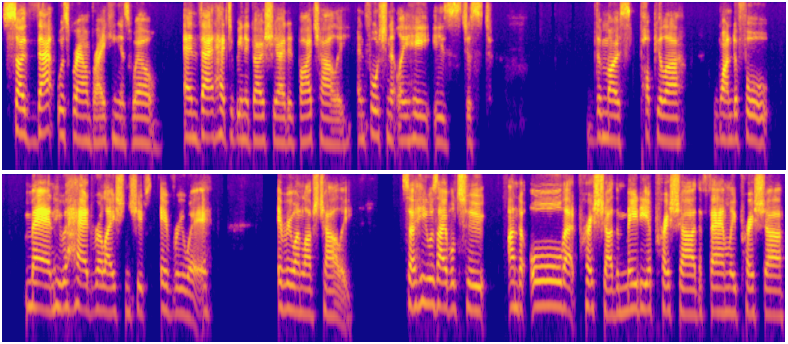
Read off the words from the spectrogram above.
So that was groundbreaking as well and that had to be negotiated by Charlie. And fortunately, he is just the most popular, wonderful man who had relationships everywhere. Everyone loves Charlie. So he was able to, under all that pressure, the media pressure, the family pressure,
